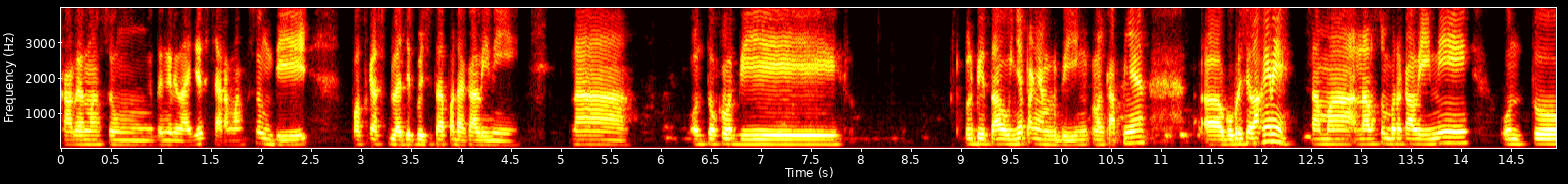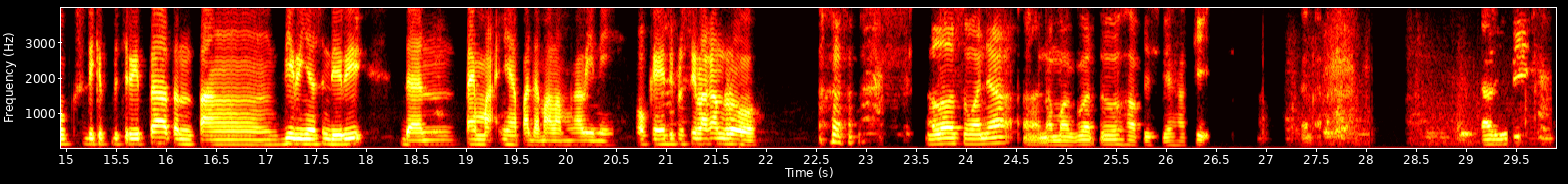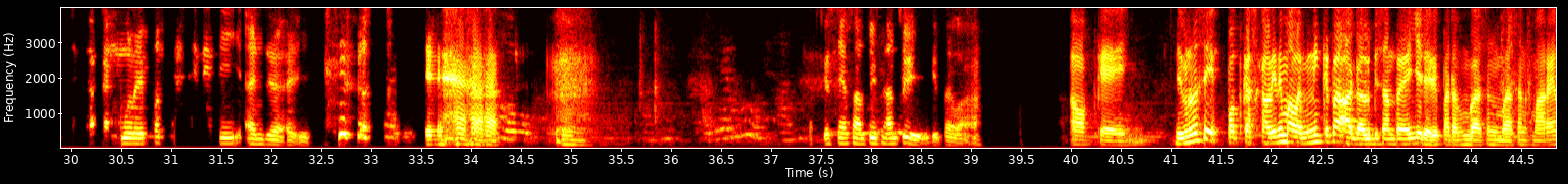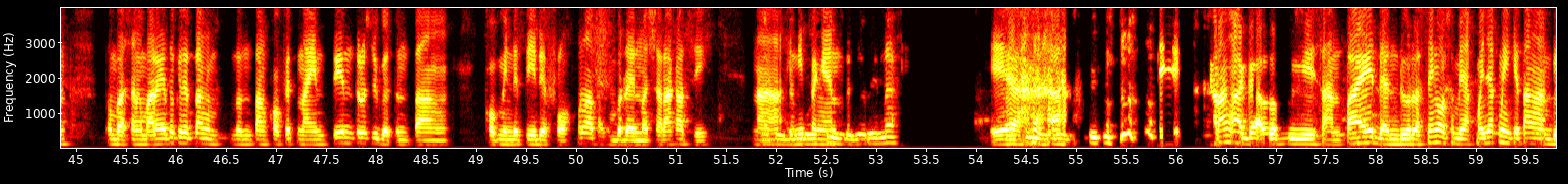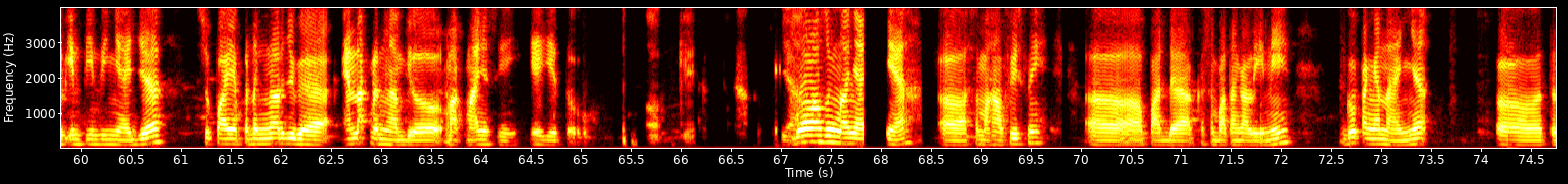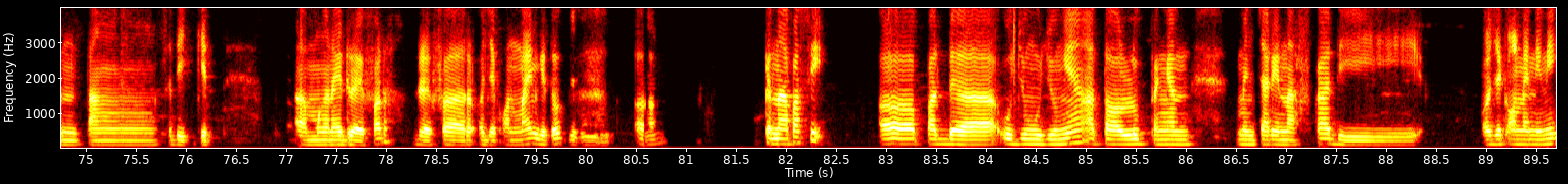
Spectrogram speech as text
kalian langsung dengerin aja secara langsung di podcast belajar bercerita pada kali ini. Nah, untuk lebih lebih tahunya pengen lebih lengkapnya uh, gue persilahkan nih sama narasumber kali ini untuk sedikit bercerita tentang dirinya sendiri dan temanya pada malam kali ini. Oke, dipersilakan bro. Halo semuanya, uh, nama gue tuh Hafiz Bihaki. Kali ini kita akan mulai podcast ini nih, anjay. Podcastnya santuy-santuy kita mah. Oke. Gimana sih podcast kali ini malam ini kita agak lebih santai aja daripada pembahasan-pembahasan kemarin. Pembahasan kemarin itu kita tentang tentang COVID-19 terus juga tentang community development atau pemberdayaan masyarakat sih. Nah, Aduh, ini pengen dengerin Iya. Sekarang agak lebih santai dan durasinya nggak usah banyak-banyak nih. Kita ngambil inti-intinya aja supaya pendengar juga enak dan ngambil maknanya sih. Kayak gitu. Oke. Ya. Gue langsung nanya ya uh, sama Hafiz nih uh, pada kesempatan kali ini. Gue pengen nanya uh, tentang sedikit uh, mengenai driver, driver ojek online gitu. Uh, kenapa sih uh, pada ujung-ujungnya atau lu pengen mencari nafkah di ojek online ini?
